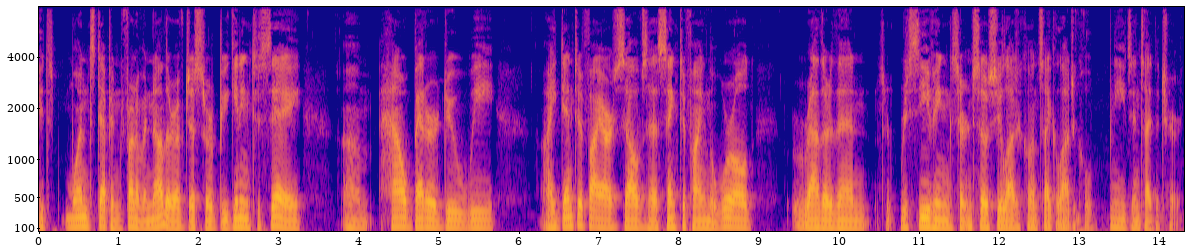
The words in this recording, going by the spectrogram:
it's one step in front of another of just sort of beginning to say, um, how better do we identify ourselves as sanctifying the world rather than receiving certain sociological and psychological needs inside the church?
